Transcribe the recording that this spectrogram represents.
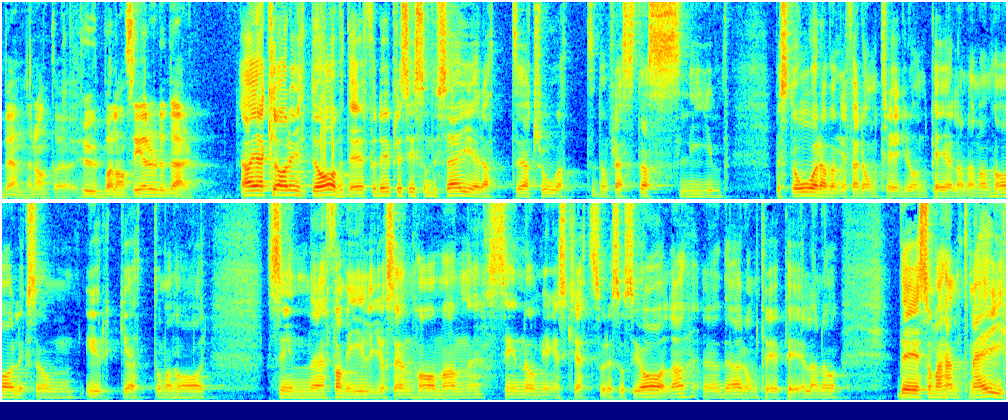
vänner antar jag. Hur balanserar du det där? Ja, jag klarar inte av det, för det är precis som du säger att jag tror att de flestas liv består av ungefär de tre grundpelarna. Man har liksom yrket och man har sin eh, familj och sen har man eh, sin umgängeskrets och det sociala. Eh, det är de tre pelarna. Och det som har hänt mig,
